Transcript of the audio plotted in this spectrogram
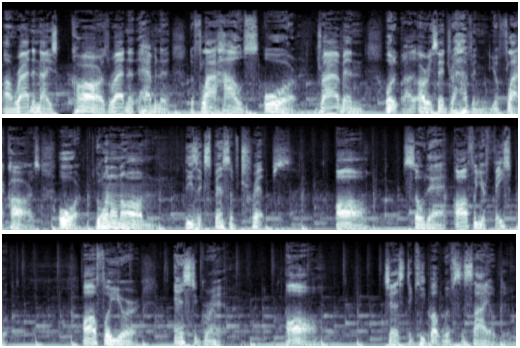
um, riding nice cars, riding, having to, to fly house or driving, or I already said driving your fly cars or going on, um, these expensive trips, all so that all for your Facebook, all for your Instagram, all just to keep up with societal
